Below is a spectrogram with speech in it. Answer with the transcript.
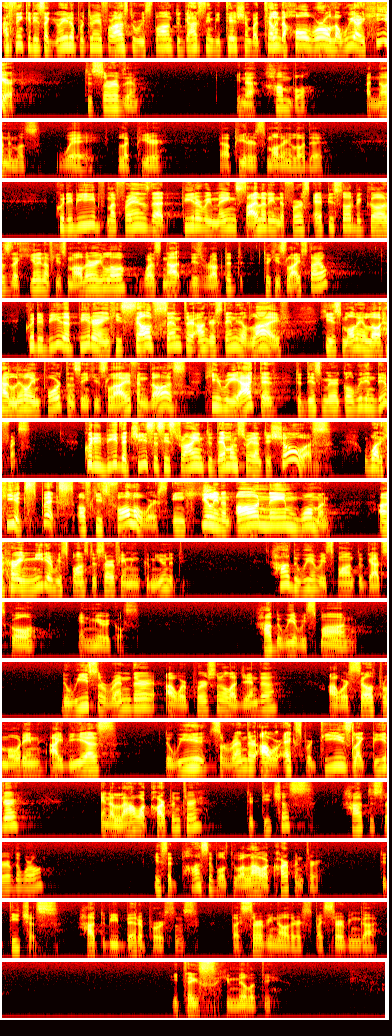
I think it is a great opportunity for us to respond to God's invitation by telling the whole world that we are here to serve them in a humble, anonymous way, like Peter, uh, Peter's mother-in-law did. Could it be, my friends, that Peter remained silent in the first episode because the healing of his mother-in-law was not disrupted to his lifestyle? Could it be that Peter, in his self-centered understanding of life, his mother-in-law had little importance in his life, and thus he reacted to this miracle with indifference? Could it be that Jesus is trying to demonstrate and to show us what he expects of his followers in healing an unnamed woman and her immediate response to serve him in community? How do we respond to God's call and miracles? How do we respond? Do we surrender our personal agenda, our self promoting ideas? Do we surrender our expertise like Peter? and allow a carpenter to teach us how to serve the world? Is it possible to allow a carpenter to teach us how to be better persons by serving others, by serving God? It takes humility.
